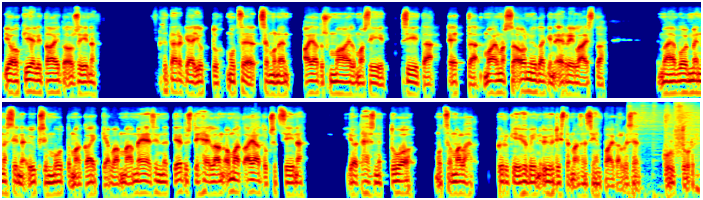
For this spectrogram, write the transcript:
joo, kielitaito on siinä se tärkeä juttu, mutta se semmoinen ajatusmaailma siitä, siitä, että maailmassa on jotakin erilaista. Mä en voi mennä sinne yksin muuttamaan kaikkea, vaan mä menen sinne. Tietysti heillä on omat ajatukset siinä, joita he sinne tuo, mutta samalla pyrkii hyvin yhdistämään sen siihen paikalliseen kulttuuriin.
